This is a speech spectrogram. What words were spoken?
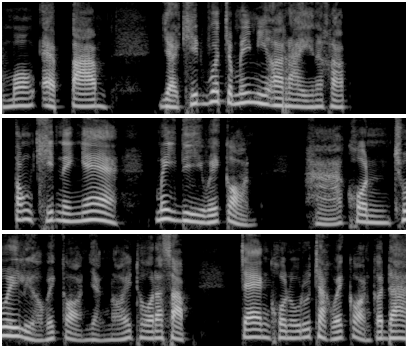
บมองแอบตาม อย่าคิดว่าจะไม่มีอะไรนะครับ ต้องคิดในแง่ ไม่ดีไว้ก่อน หาคนช่วยเหลือไว้ก่อน อย่างน้อยโทรศัพท์ แจ้งคนรู้จักไว้ก่อนก็ได้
